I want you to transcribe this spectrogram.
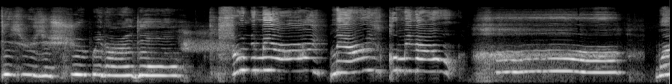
This was a stupid idea. Something in my eye. My eye's coming out. Why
